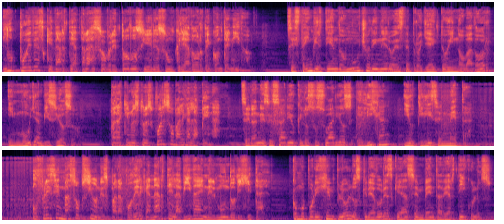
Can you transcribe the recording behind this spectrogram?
No puedes quedarte atrás, sobre todo si eres un creador de contenido. Se está invirtiendo mucho dinero a este proyecto innovador y muy ambicioso. Para que nuestro esfuerzo valga la pena, será necesario que los usuarios elijan y utilicen Meta. Ofrecen más opciones para poder ganarte la vida en el mundo digital, como por ejemplo los creadores que hacen venta de artículos.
